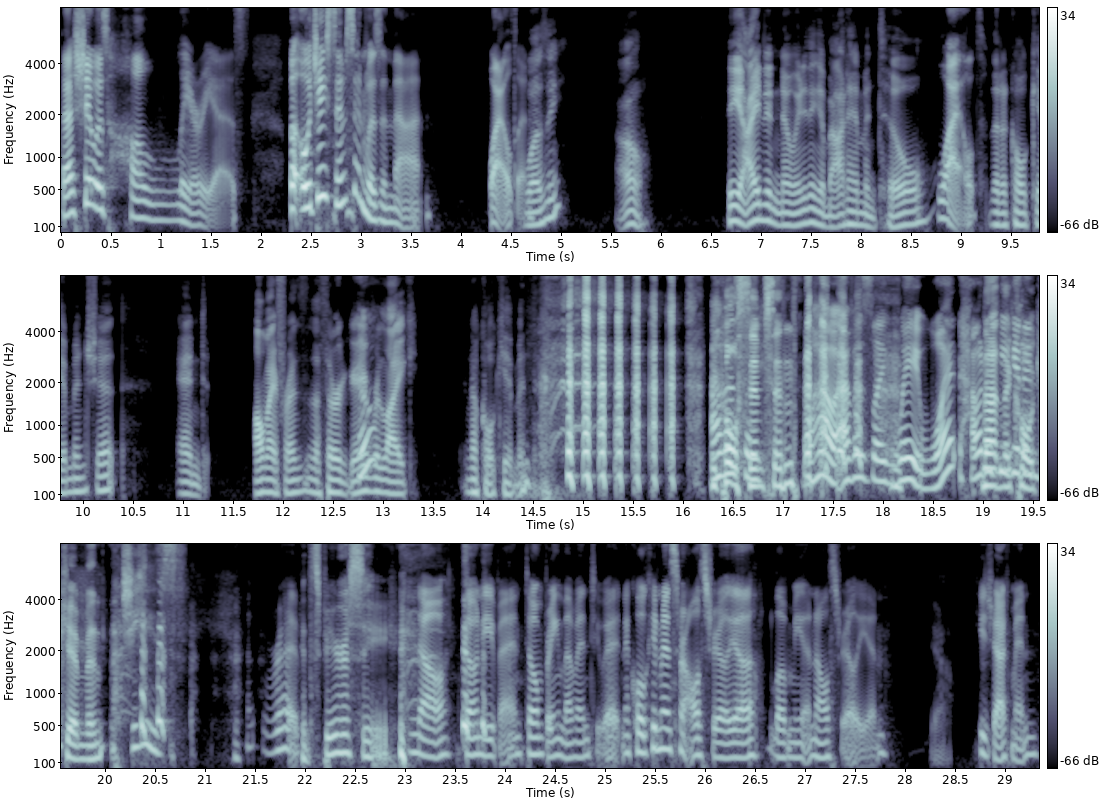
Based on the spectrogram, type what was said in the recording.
That shit was hilarious. But OJ Simpson was in that. Wilden. was he? Oh, see, I didn't know anything about him until Wild. the Nicole Kidman shit, and all my friends in the third grade Who? were like, Nicole Kidman, I Nicole was like, Simpson. Wow. I was like, wait, what? How did not he Nicole get in? Kidman. Jeez. Rip. Conspiracy. No, don't even. Don't bring them into it. Nicole Kidman's from Australia. Love me an Australian. Yeah. Hugh Jackman,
